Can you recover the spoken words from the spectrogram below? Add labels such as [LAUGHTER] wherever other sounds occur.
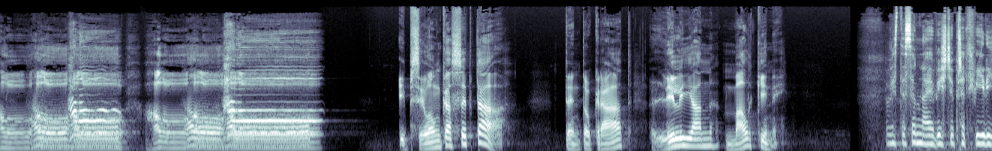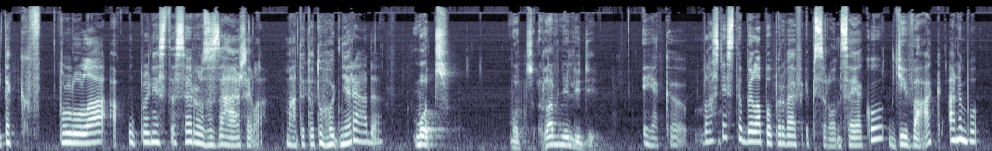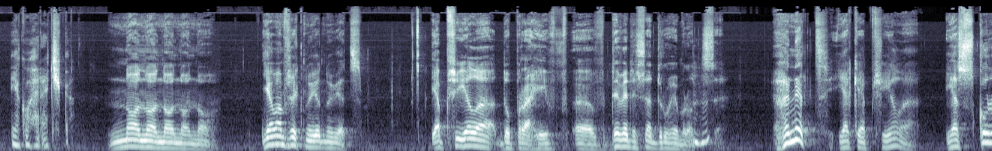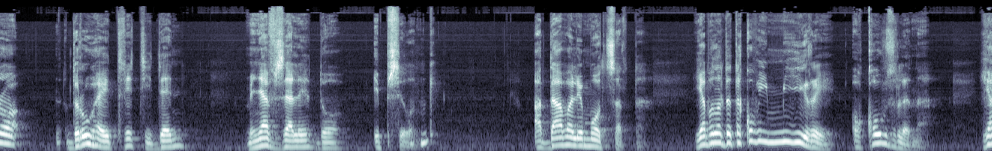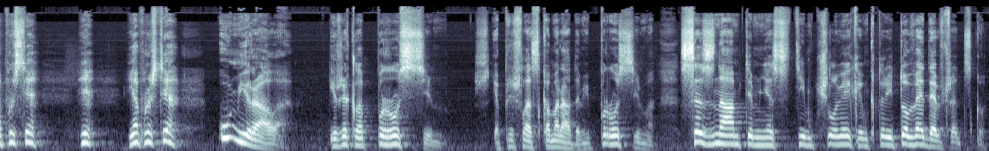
Halo, halo, halo, halo, halo, halo. Ypsilonka se ptá. Tentokrát Lilian Malkiny. Vy jste sem na jeviště před chvílí tak vplula a úplně jste se rozzářila. Máte to tu hodně ráda? Moc. Moc. Hlavně lidi. Jak eh, vlastně jste byla poprvé v Ypsilonce jako divák anebo jako herečka? No, no, no, no, no. Já vám řeknu jednu věc. Já přijela do Prahy v, eh, v 92. roce. Mm-hmm. Hned, jak já přijela, já skoro druhý, třetí den mě vzali do Ypsilonky a dávali Mozarta. Já byla do takové míry okouzlena. Já prostě, já, já prostě umírala. И řekla, prosím, я пришла с камарадами, prosím vás, seznámte mě s tím člověkem, který to vede všecko.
